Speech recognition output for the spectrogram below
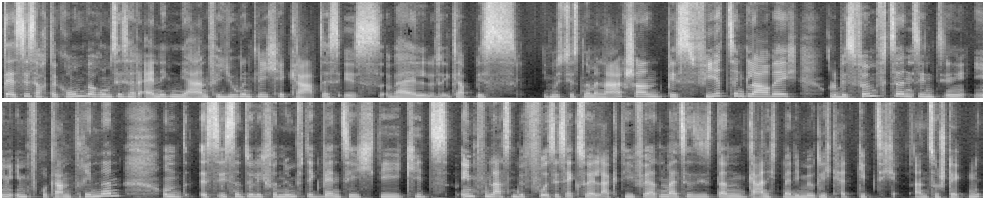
das ist auch der Grund, warum sie seit einigen Jahren für Jugendliche gratis ist, weil ich glaube, bis ich müsste jetzt nochmal nachschauen, bis 14, glaube ich, oder bis 15 sind im Impfprogramm drinnen. Und es ist natürlich vernünftig, wenn sich die Kids impfen lassen, bevor sie sexuell aktiv werden, weil es dann gar nicht mehr die Möglichkeit gibt, sich anzustecken.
